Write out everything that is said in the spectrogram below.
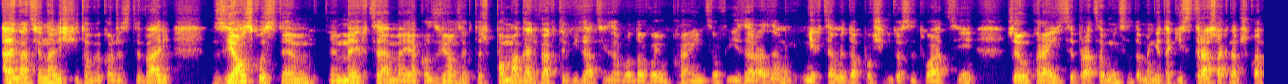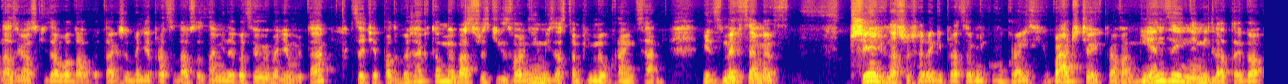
ale nacjonaliści to wykorzystywali. W związku z tym my chcemy jako związek też pomagać w aktywizacji zawodowej Ukraińców i zarazem nie chcemy dopuścić do sytuacji, że ukraińscy pracownicy to będzie taki straszak na przykład na związki zawodowe, tak, że będzie pracodawca z nami negocjował i będzie mówił tak, chcecie podwyżek, to my was wszystkich zwolnimy i zastąpimy Ukraińcami. Więc my chcemy przyjąć w nasze szeregi pracowników ukraińskich, walczyć o ich prawa, między innymi dlatego,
